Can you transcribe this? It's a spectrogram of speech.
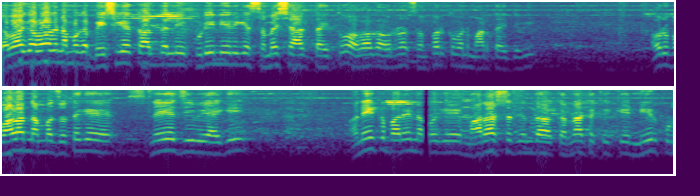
ಯಾವಾಗ ಯಾವಾಗ ನಮಗೆ ಬೇಸಿಗೆ ಕಾಲದಲ್ಲಿ ಕುಡಿ ನೀರಿಗೆ ಸಮಸ್ಯೆ ಆಗ್ತಾಯಿತ್ತು ಆವಾಗ ಅವ್ರನ್ನ ಸಂಪರ್ಕವನ್ನು ಮಾಡ್ತಾ ಇದ್ದೀವಿ. ಅವರು ಭಾಳ ನಮ್ಮ ಜೊತೆಗೆ ಸ್ನೇಹಜೀವಿಯಾಗಿ ಅನೇಕ ಬಾರಿ ನಮಗೆ ಮಹಾರಾಷ್ಟ್ರದಿಂದ ಕರ್ನಾಟಕಕ್ಕೆ ನೀರು ಕೊಡ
